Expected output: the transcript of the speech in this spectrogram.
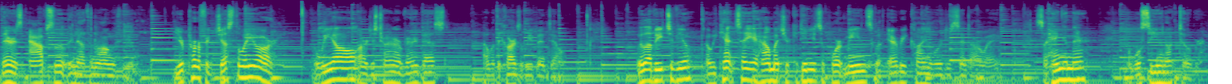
there is absolutely nothing wrong with you. You're perfect just the way you are. We all are just trying our very best uh, with the cards that we've been dealt. We love each of you, and we can't tell you how much your continued support means with every kind word you sent our way. So hang in there, and we'll see you in October.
